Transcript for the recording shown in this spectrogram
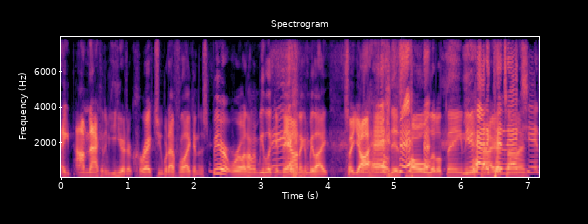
Like, I'm not going to be here to correct you, but I feel like in the spirit world, I'm going to be looking down and going to be like, so y'all had this whole little thing the you had entire a time?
